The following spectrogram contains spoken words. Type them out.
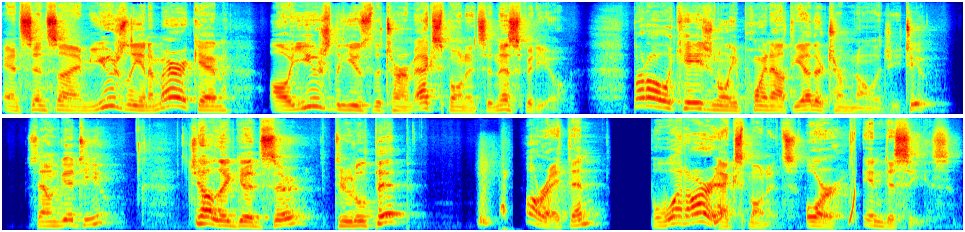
And since I'm usually an American, I'll usually use the term exponents in this video. But I'll occasionally point out the other terminology too. Sound good to you? Jolly good, sir. Toodle pip. Alright then. But what are exponents, or indices?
